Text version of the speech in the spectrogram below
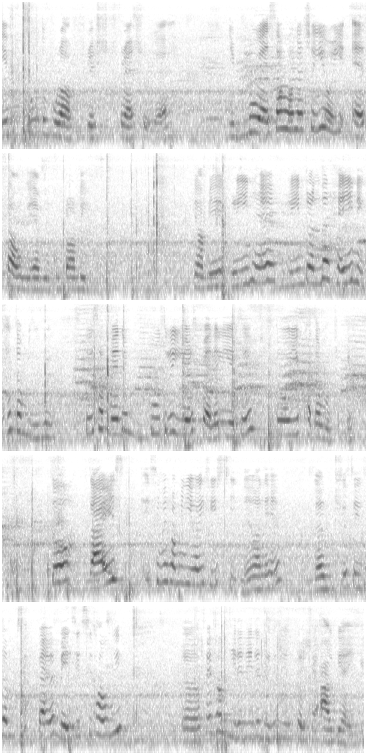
ये ब्लू तो पूरा फ्रेश फ्रेश हो गया है। ये ब्लू ऐसा होना चाहिए और ये ऐसा हो गया बिल्कुल टॉली यहाँ पे ये ग्रीन है। ग्रीन तो अंदर है ही नहीं, ख़त्म बिल्कुल। तो ये सब मैंने टू थ्री इयर्स पहले लिए थे तो ये ख़त्म हो चुके तो गाइस इसमें हम ये वाली चीज़ सीखने वाले हैं। हम पहले बेसिक सिखाऊँगी। फिर हम धीरे धीरे धीरे धीरे करके आगे आएँगे।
